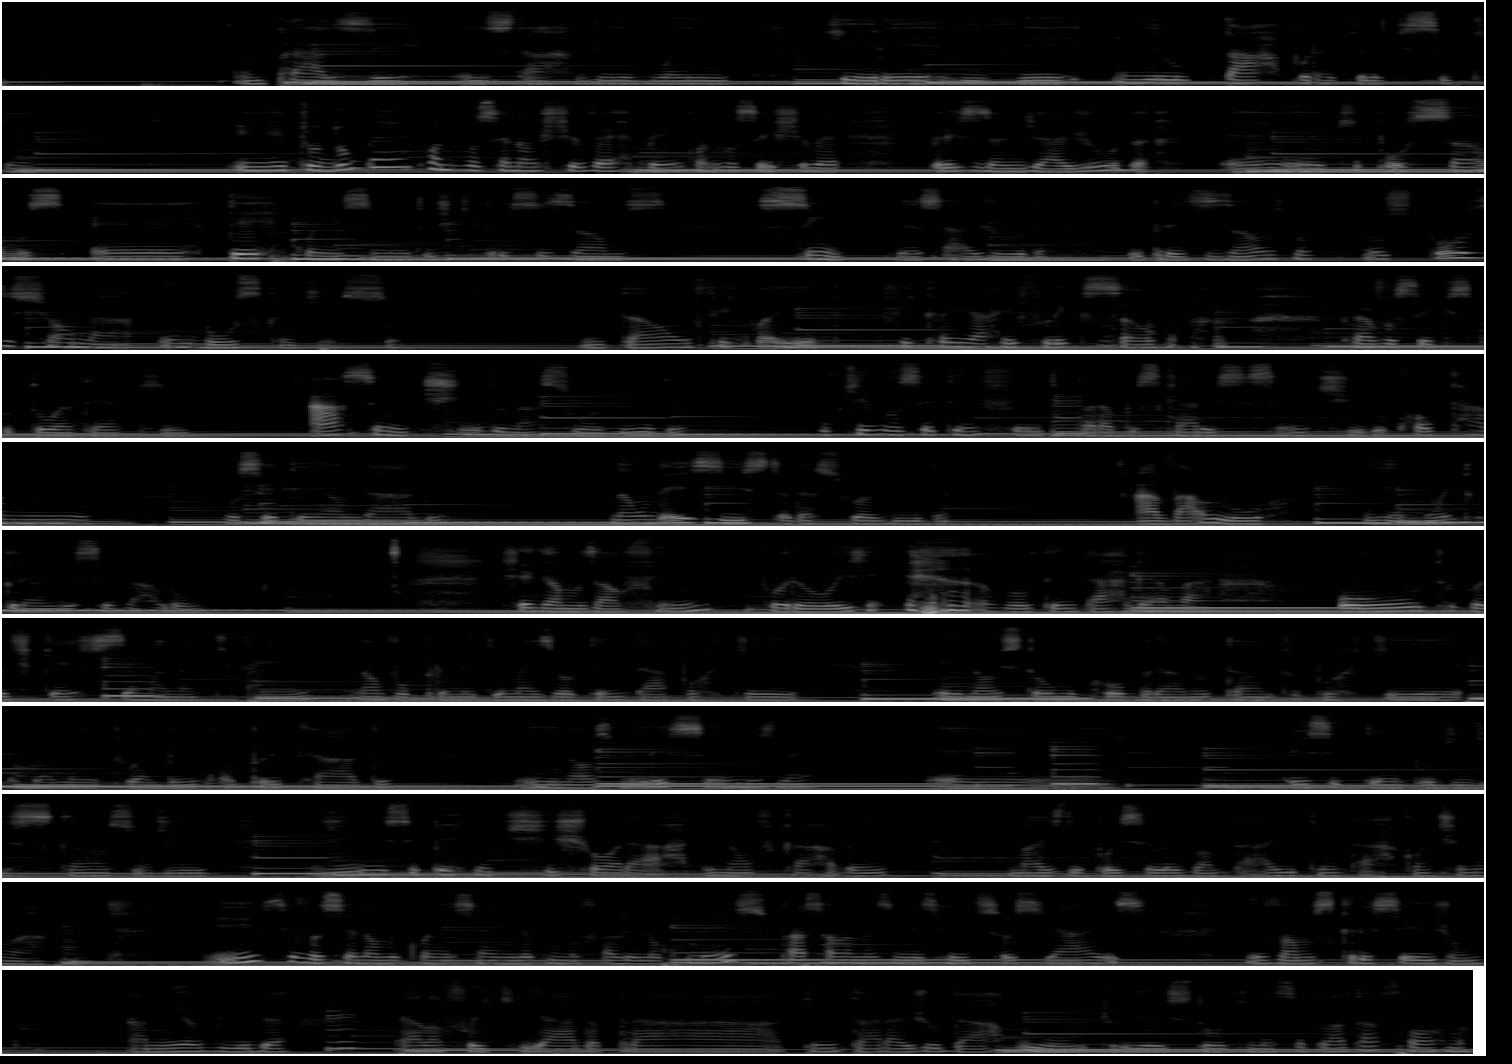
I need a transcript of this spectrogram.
um prazer em estar vivo, em querer viver e lutar por aquilo que se quer. E tudo bem quando você não estiver bem, quando você estiver precisando de ajuda, é, que possamos é, ter conhecimento de que precisamos sim dessa ajuda e precisamos no, nos posicionar em busca disso. Então, fico aí, fica aí a reflexão para você que escutou até aqui. Há sentido na sua vida? O que você tem feito para buscar esse sentido? Qual caminho você tem andado? Não desista da sua vida a valor e é muito grande esse valor. Chegamos ao fim por hoje. vou tentar gravar outro podcast semana que vem. Não vou prometer, mas vou tentar porque eu não estou me cobrando tanto porque o momento é bem complicado e nós merecemos, né? É, esse tempo de descanso, de, de se permitir chorar e não ficar bem mas depois se levantar e tentar continuar. E se você não me conhece ainda, como eu falei no começo, passa lá nas minhas redes sociais e vamos crescer junto. A minha vida, ela foi criada para tentar ajudar o outro e eu estou aqui nessa plataforma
